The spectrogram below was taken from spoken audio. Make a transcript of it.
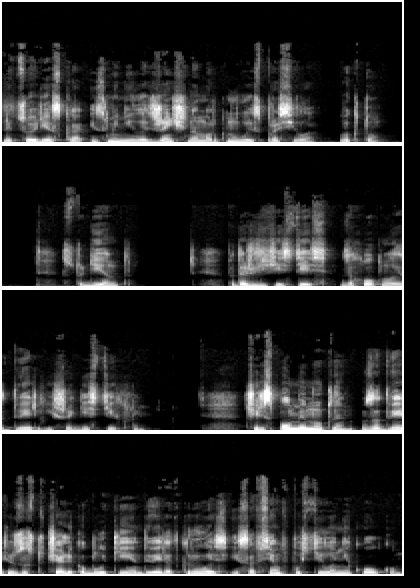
Лицо резко изменилось. Женщина моргнула и спросила. «Вы кто?» «Студент». «Подождите здесь». Захлопнулась дверь, и шаги стихли. Через полминуты за дверью застучали каблуки, дверь открылась и совсем впустила Николку.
